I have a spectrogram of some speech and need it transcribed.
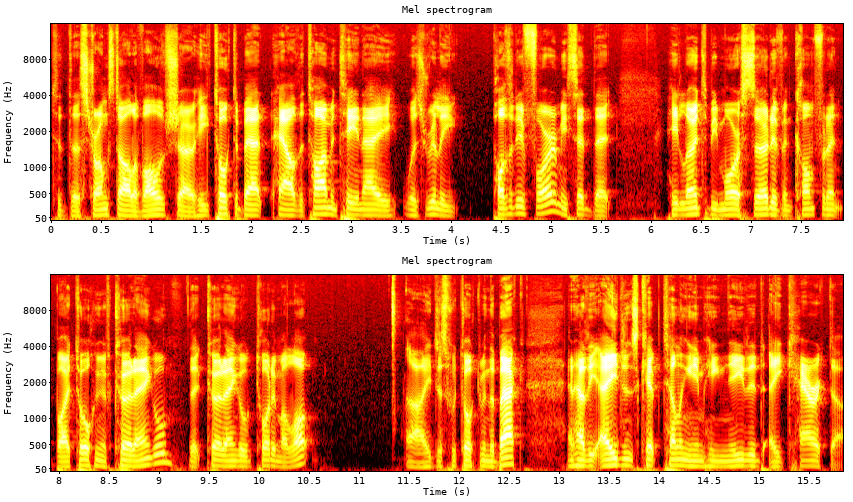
to the Strong Style Evolved show. He talked about how the time in TNA was really positive for him. He said that he learned to be more assertive and confident by talking with Kurt Angle. That Kurt Angle taught him a lot. Uh, he just would talk to him in the back, and how the agents kept telling him he needed a character.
